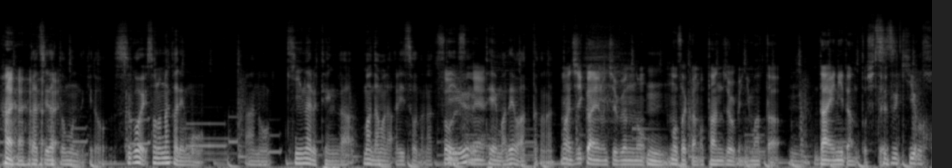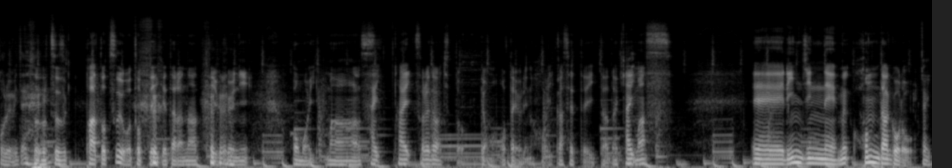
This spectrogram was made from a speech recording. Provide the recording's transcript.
はいはいはいはいがちだと思うんだけどすごいその中でもあの気になる点がまだまだありそうだなっていうね。テーマではあったかなまあ次回の自分のうん。野坂の誕生日にまたうん。第2弾として、続きを掘るみたいなその続きパート2を取っていけたらなっていうふうに思います。はい、それではちょっと今日もお便りの方行かせていただきます。えー隣人ネーム本田五郎、はい。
